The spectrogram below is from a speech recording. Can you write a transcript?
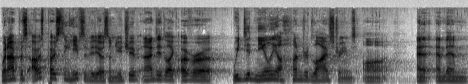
When I was I was posting heaps of videos on YouTube, and I did like over a, we did nearly hundred live streams on, and and then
